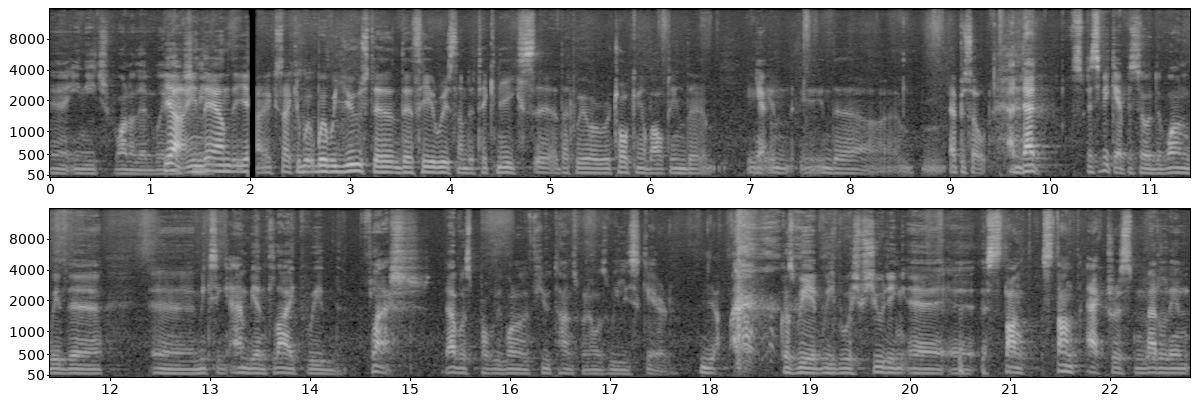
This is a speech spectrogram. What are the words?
uh, in each one of them. where Yeah, in the end, yeah, exactly. Where, where we use the, the theories and the techniques uh, that we were talking about in the in, Yeah. in, in the um, episode. And that specific episode, the one with the uh, mixing ambient light with flash, that was probably one of the few times when I was really scared. Yeah, Because we, we were shooting a, a, a stunt, stunt actress, Madeline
